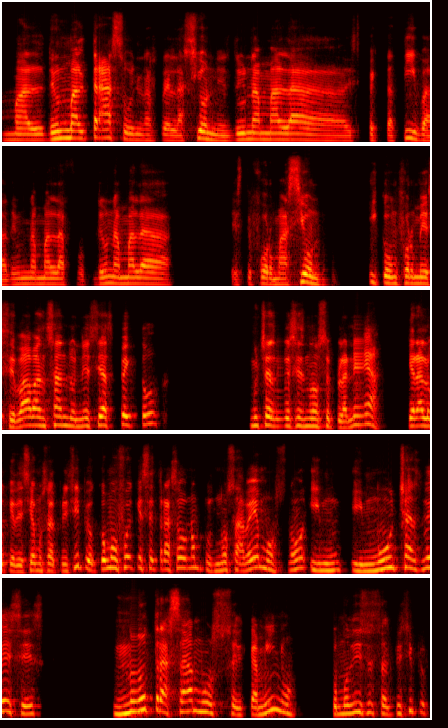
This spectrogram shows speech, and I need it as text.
mal, de un mal trazo en las relaciones, de una mala expectativa, de una mala, de una mala este, formación. Y conforme se va avanzando en ese aspecto, muchas veces no se planea, que era lo que decíamos al principio. ¿Cómo fue que se trazó? No, pues no sabemos, ¿no? Y, y muchas veces no trazamos el camino, como dices al principio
